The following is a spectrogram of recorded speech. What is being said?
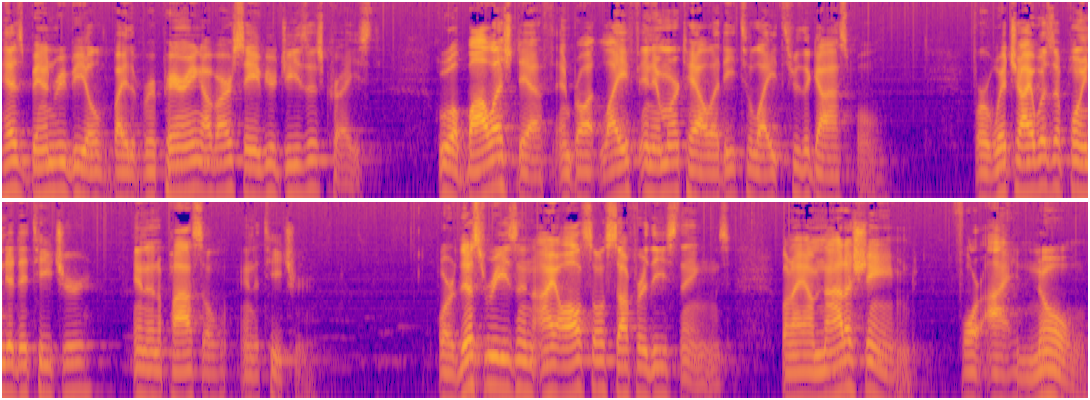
has been revealed by the preparing of our Savior Jesus Christ, who abolished death and brought life and immortality to light through the gospel, for which I was appointed a teacher and an apostle and a teacher. For this reason I also suffer these things, but I am not ashamed, for I know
